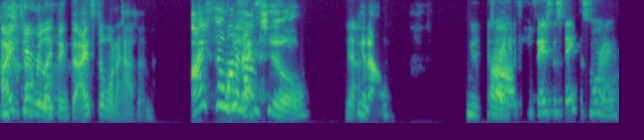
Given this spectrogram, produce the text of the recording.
I do really think that I still want to have him. I still want to have him too. Yeah. You know, He was great. Uh, He was going to face the state this morning,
